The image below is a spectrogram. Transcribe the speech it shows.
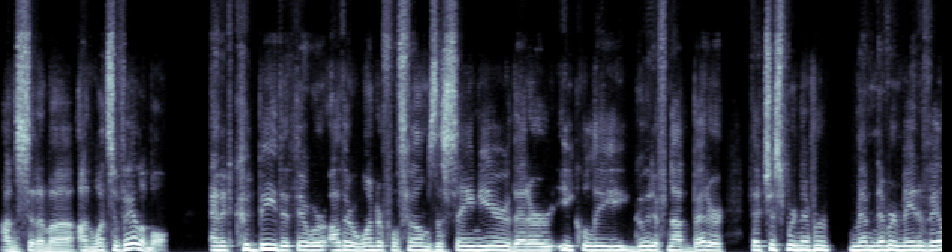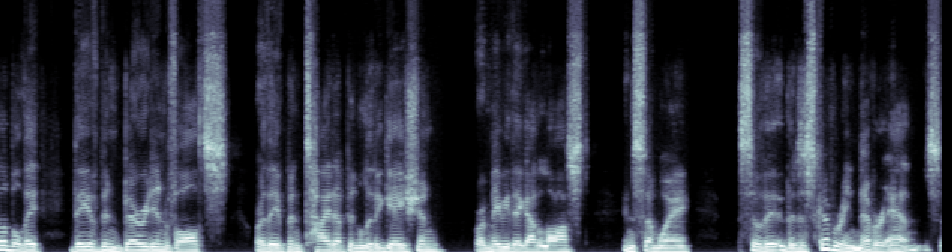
on cinema on what's available. And it could be that there were other wonderful films the same year that are equally good, if not better, that just were never never made available. They they have been buried in vaults, or they've been tied up in litigation, or maybe they got lost in some way. So the, the discovery never ends.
